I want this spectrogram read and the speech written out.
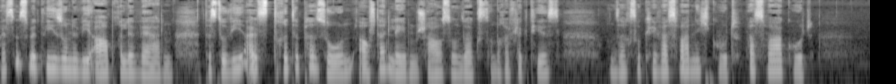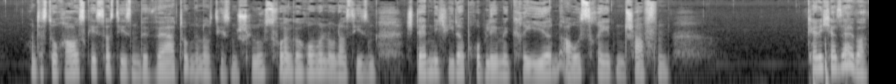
Weißt du, es wird wie so eine VR-Brille werden, dass du wie als dritte Person auf dein Leben schaust und sagst und reflektierst und sagst, okay, was war nicht gut? Was war gut? Und dass du rausgehst aus diesen Bewertungen, aus diesen Schlussfolgerungen und aus diesem ständig wieder Probleme kreieren, Ausreden schaffen. Kenne ich ja selber.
